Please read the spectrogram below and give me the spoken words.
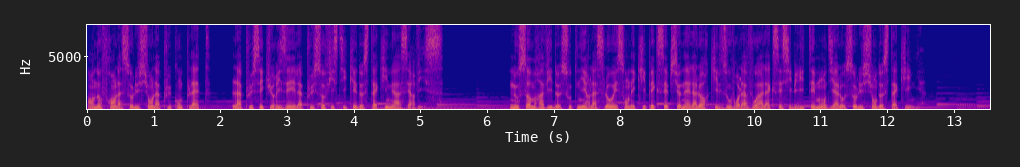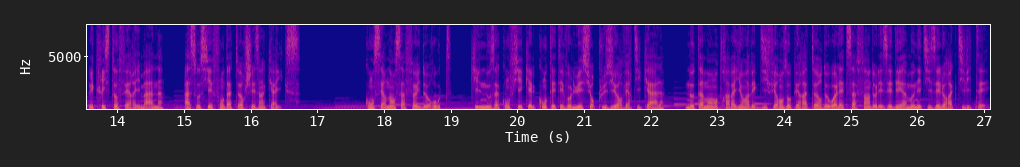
en offrant la solution la plus complète, la plus sécurisée et la plus sophistiquée de stacking à service. Nous sommes ravis de soutenir Laszlo et son équipe exceptionnelle alors qu'ils ouvrent la voie à l'accessibilité mondiale aux solutions de stacking. Et Christopher Heyman, associé fondateur chez 1KX. Concernant sa feuille de route, qu'il nous a confié qu'elle comptait évoluer sur plusieurs verticales, notamment en travaillant avec différents opérateurs de wallets afin de les aider à monétiser leur activité.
